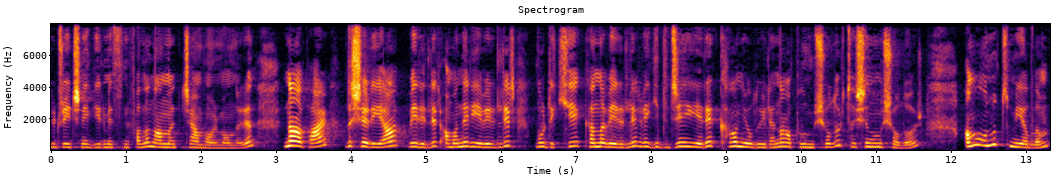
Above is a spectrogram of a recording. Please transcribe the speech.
hücre içine girmesini falan anlatacağım hormonların. Ne yapar? Dışarıya verilir ama nereye verilir? Buradaki kana verilir ve gideceği yere kan yoluyla ne yapılmış olur? Taşınmış olur. Ama unutmayalım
